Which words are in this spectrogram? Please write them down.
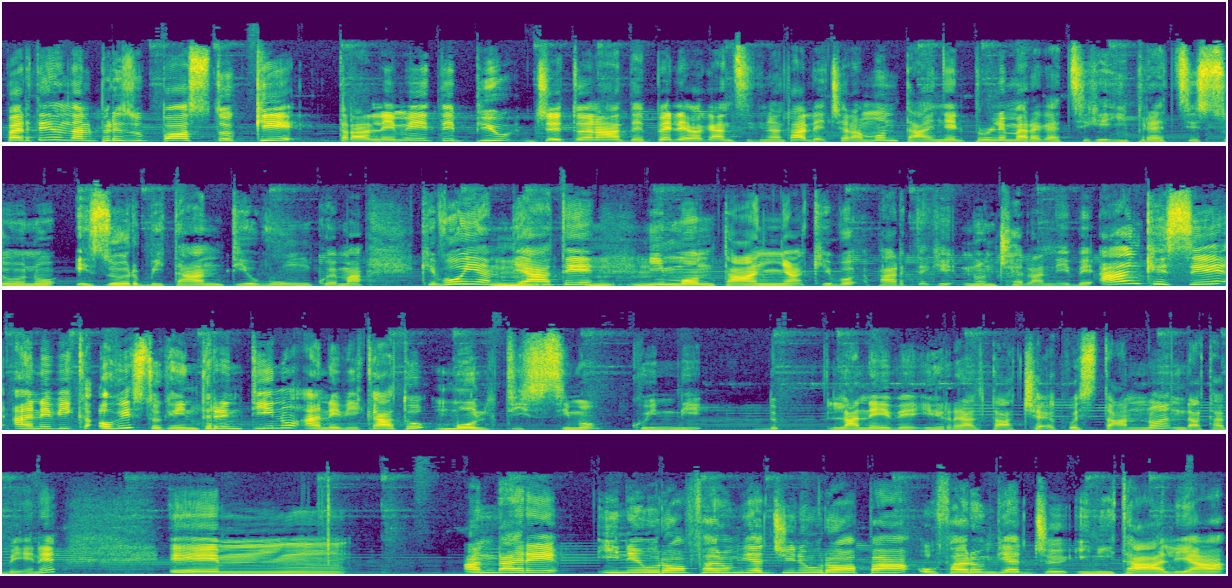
Partendo dal presupposto che tra le mete più gettonate per le vacanze di Natale c'è la montagna, il problema, ragazzi, è che i prezzi sono esorbitanti ovunque. Ma che voi andiate mm, mm. in montagna, che voi- a parte che non c'è la neve, anche se ha nevicato. Ho visto che in Trentino ha nevicato moltissimo, quindi la neve in realtà c'è quest'anno, è andata bene. Ehm, andare in Europa, fare un viaggio in Europa o fare un viaggio in Italia,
